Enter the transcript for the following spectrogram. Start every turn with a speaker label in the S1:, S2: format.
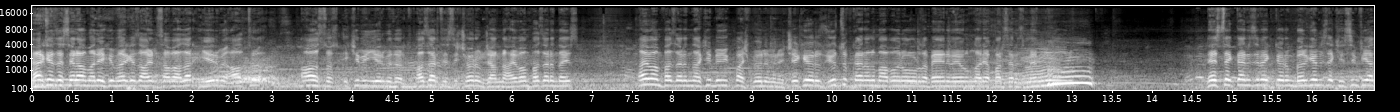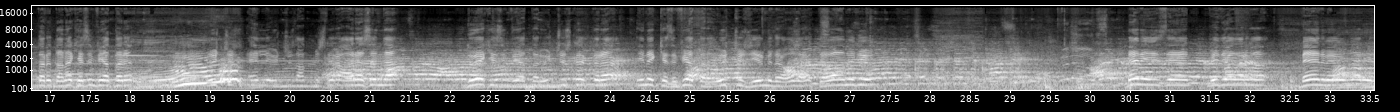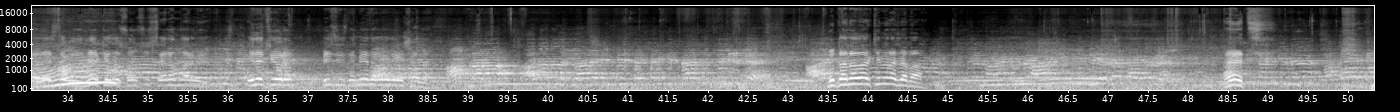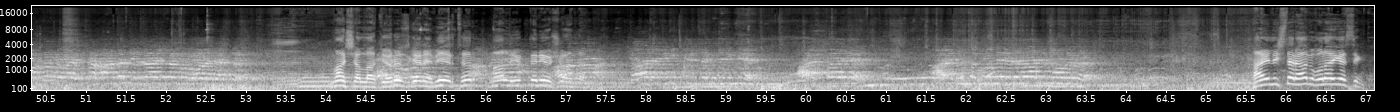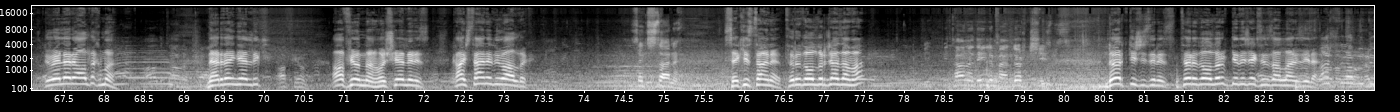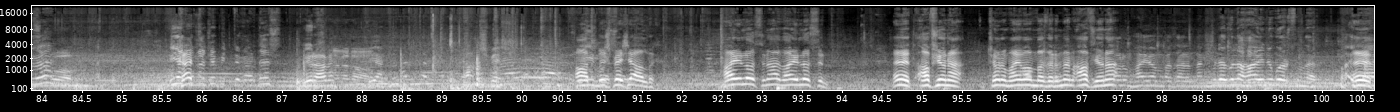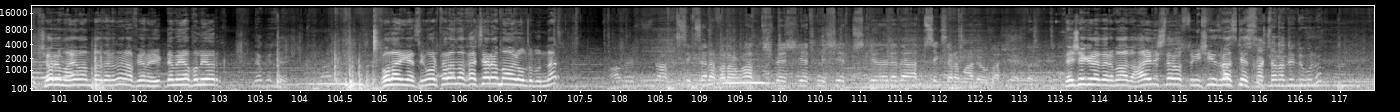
S1: Herkese selamun aleyküm. Herkese hayırlı sabahlar. 26 Ağustos 2024 Pazartesi Çorum Canlı Hayvan Pazarındayız. Hayvan pazarındaki büyükbaş bölümünü çekiyoruz. YouTube kanalıma abone olur da beğeni ve yorumlar yaparsanız memnun olurum. Desteklerinizi bekliyorum. Bölgemizde kesim fiyatları, dana kesim fiyatları 350-360 lira arasında. Düve kesim fiyatları 340 lira, inek kesim fiyatları 320 lira olarak devam ediyor. Beni izleyen, videolarıma beğeni ve yorumlarıyla destek olan herkese sonsuz selamlarımı iletiyorum. Biz izlemeye devam edin inşallah. Bu danalar kimin acaba? Evet. Maşallah diyoruz. Gene bir tır mal yükleniyor şu anda. Hayırlı işler abi kolay gelsin. Düveleri aldık mı?
S2: Aldık abi.
S1: Nereden geldik?
S2: Afyon.
S1: Afyon'dan hoş geldiniz. Kaç tane düve aldık?
S2: 8 tane.
S1: 8 tane. Tırı dolduracağız ama.
S2: Bir, bir tane değilim ben. 4 kişiyiz biz.
S1: 4 kişisiniz. Tırı doldurup gideceksiniz Allah'ın izniyle.
S3: Kaç lira bu düve?
S1: Kaç?
S3: Fiyatı kaça bitti kardeş?
S2: Buyur abi.
S3: Fiyatı?
S2: 65.
S1: 65'e aldık. Hayırlı olsun abi hayırlı olsun. Evet Afyon'a Çorum Hayvan Pazarı'ndan Afyon'a
S3: Çorum hayvan pazarından güle güle hayını görsünler. Bay
S1: Evet
S3: bay.
S1: Çorum Hayvan Pazarı'ndan Afyon'a yükleme yapılıyor.
S3: Ne güzel.
S1: Kolay gelsin. Ortalama kaçara mal oldu bunlar?
S2: Abi 80'e falan 65, 70, 72 öyle de 68'e mal oldu aşağı yukarı.
S1: Teşekkür ederim abi. Hayırlı işler olsun. İşiniz rast kessin.
S3: Kaç lira dedi bunu?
